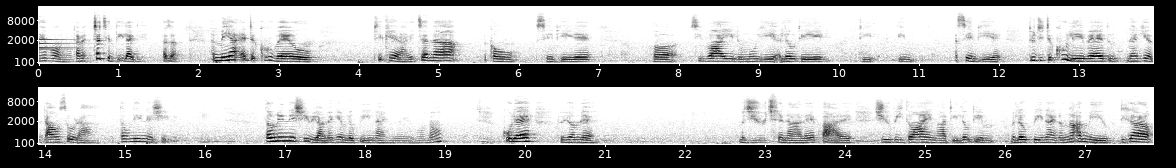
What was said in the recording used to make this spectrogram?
လဲပေါ့နော်ဒါပေမဲ့ချက်ချင်းတီးလိုက်တယ်အဲ့ဆိုအမေကအဲ့တခုပဲဟိုဖြစ်ခဲ့တာလေကျန်တာအကုန်အဆင်ပြေတယ်ဟောစီးပွားရေးလူမှုရေးအလုပ်တွေဒီဒီအဆင်ပြေတယ်သူဒီတခုလေးပဲသူငခင်ကိုတောင်းဆိုတာ၃နှစ်နဲ့ရှိပြီ၃နှစ်နဲ့ရှိပြီအောင်ငခင်မလုပ်ပေးနိုင်ဘူးပေါ့နော် ကိုလည်းဘယ်လိုပြောမလဲမယူချင်တာလည်းပါတယ်ယူပြီးသွားရင်ငါဒီလုပ်တွေမလုပ်ပေးနိုင်တော့ငါအမေကိုဒီကတော့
